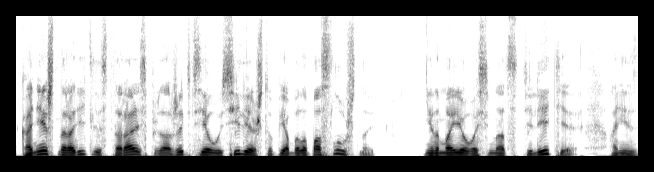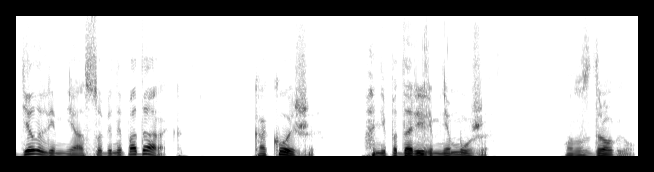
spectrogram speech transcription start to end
Конечно, родители старались приложить все усилия, чтобы я была послушной. И на мое восемнадцатилетие они сделали мне особенный подарок. Какой же? Они подарили мне мужа. Он вздрогнул.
